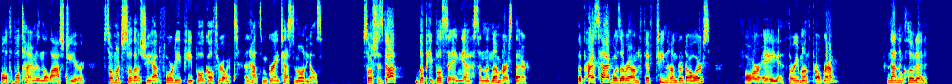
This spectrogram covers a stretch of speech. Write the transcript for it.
multiple times in the last year so much so that she had 40 people go through it and had some great testimonials. So she's got the people saying yes and the numbers there. The price tag was around $1,500 for a three month program. That included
